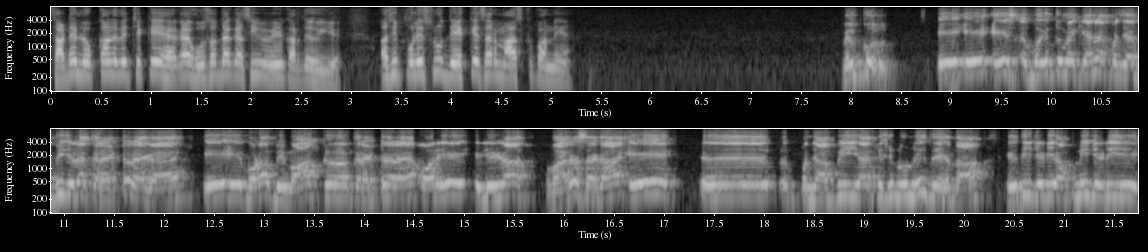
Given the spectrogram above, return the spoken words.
ਸਾਡੇ ਲੋਕਾਂ ਦੇ ਵਿੱਚ ਇੱਕ ਇਹ ਹੈਗਾ ਹੋ ਸਕਦਾ ਕਿ ਅਸੀਂ ਵੀ ਕਰਦੇ ਹੋਈਏ। ਅਸੀਂ ਪੁਲਿਸ ਨੂੰ ਦੇਖ ਕੇ ਸਰ ਮਾਸਕ ਪਾਉਂਦੇ ਆ ਬਿਲਕੁਲ। ਇਹ ਇਹ, ਇਸ ਬਈ ਤੋਂ ਮੈਂ ਕਹਿਣਾ ਪੰਜਾਬੀ ਜਿਹੜਾ ਕੈਰੈਕਟਰ ਹੈਗਾ ਇਹ ਇਹ ਬੜਾ ਬੇਬਾਕ ਕੈਰੈਕਟਰ ਹੈ ਔਰ ਇਹ ਜਿਹੜਾ ਵਾਇਰਸ ਹੈਗਾ, ਇਹ ਪੰਜਾਬੀ ਜਾਂ ਕਿਸੇ ਨੂੰ ਨਹੀਂ ਦੇਖਦਾ। ਇਹਦੀ ਜਿਹੜੀ ਆਪਣੀ ਜਿਹੜੀ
